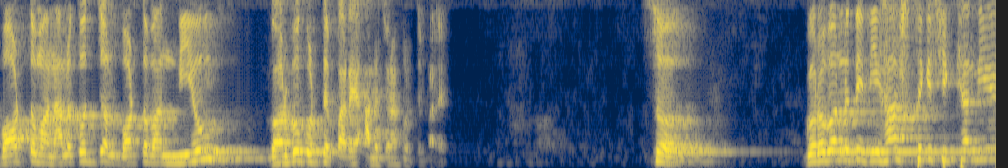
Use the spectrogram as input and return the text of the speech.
বর্তমান আলোকোজ্জ্বল বর্তমান নিয়েও গর্ব করতে পারে, আলোচনা করতে পারে। সো গৌরবান্বিত ইতিহাস থেকে শিক্ষা নিয়ে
